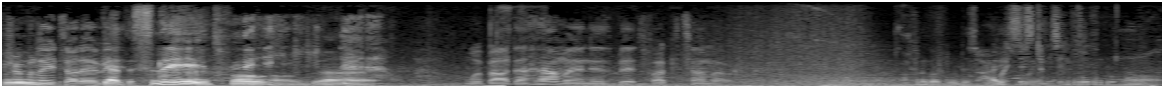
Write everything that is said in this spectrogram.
Dude, Triple A told that Got bitch, the sledge, folks. Oh, God. whip out the hammer in this bitch. Fuck you talking about. I'm finna go do this heist. My system's in full. Oh.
